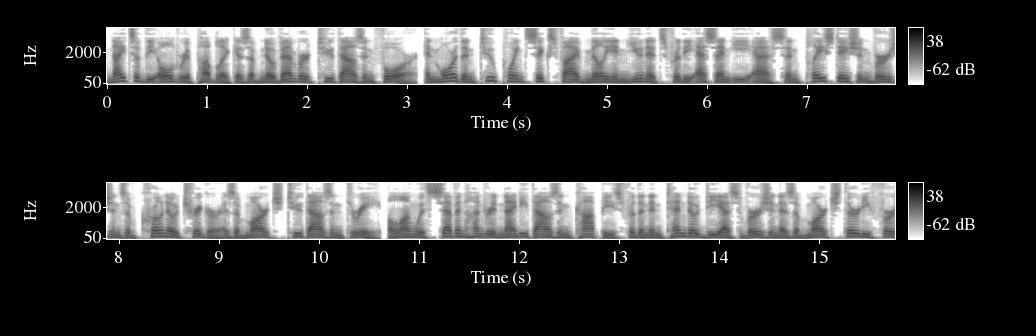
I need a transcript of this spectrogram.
Knights of the Old Republic as of November 2004, and more than 2.65 million units for the SNES and PlayStation versions of Chrono Trigger as of March 2003, along with 790,000 copies for the Nintendo DS version as of March 31,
